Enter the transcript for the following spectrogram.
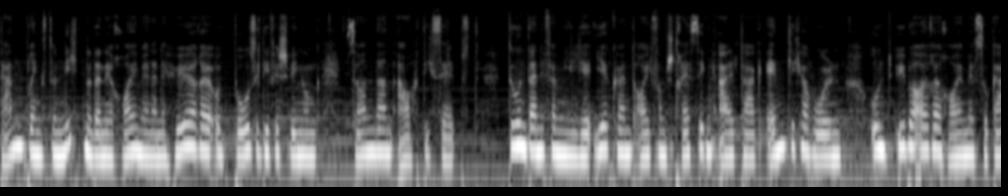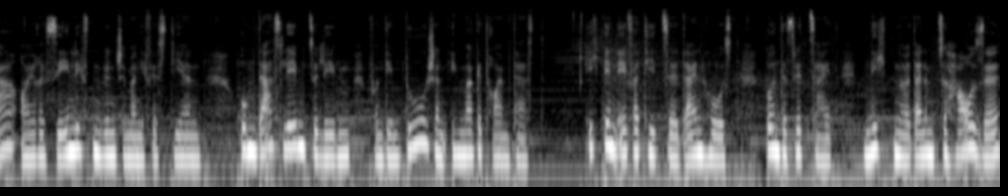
dann bringst du nicht nur deine Räume in eine höhere und positive Schwingung, sondern auch dich selbst. Du und deine Familie, ihr könnt euch vom stressigen Alltag endlich erholen und über eure Räume sogar eure sehnlichsten Wünsche manifestieren, um das Leben zu leben, von dem du schon immer geträumt hast. Ich bin Eva Tietze, dein Host, und es wird Zeit, nicht nur deinem Zuhause,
